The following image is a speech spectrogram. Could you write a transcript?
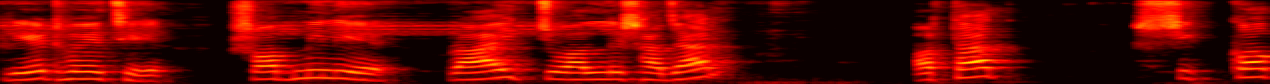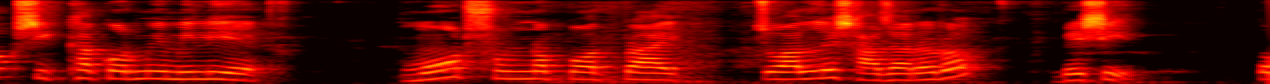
ক্রিয়েট হয়েছে, সব মিলিয়ে প্রায় চুয়াল্লিশ হাজার। অর্থাৎ শিক্ষক, শিক্ষাকর্মী মিলিয়ে মোট শূন্য পদ প্রায় চুয়াল্লিশ হাজারেরও বেশি। তো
